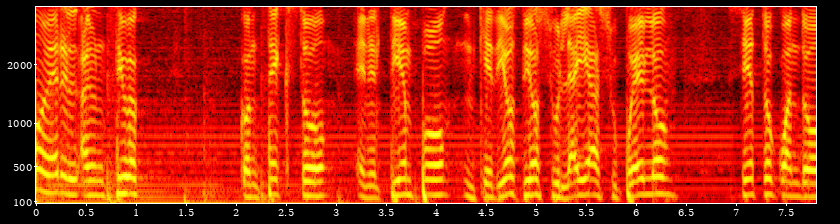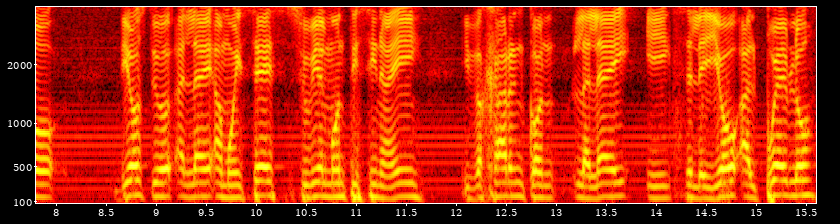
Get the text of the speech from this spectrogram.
Vamos a ver el antiguo contexto en el tiempo que Dios dio su ley a su pueblo, ¿cierto? Cuando Dios dio la ley a Moisés, subió el monte Sinaí y bajaron con la ley y se leyó al pueblo.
